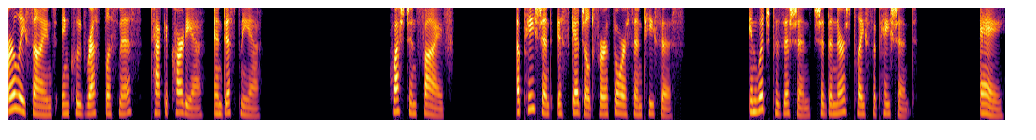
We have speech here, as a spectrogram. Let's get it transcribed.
Early signs include restlessness, tachycardia, and dyspnea. Question 5. A patient is scheduled for a thoracentesis. In which position should the nurse place the patient? A.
